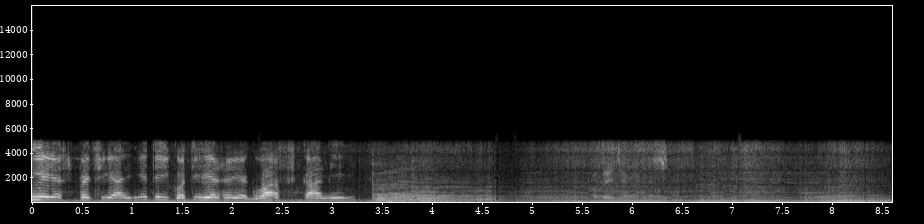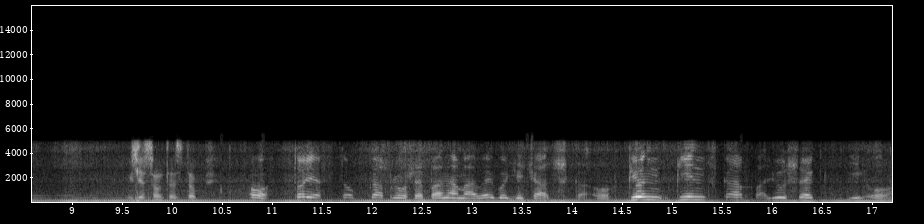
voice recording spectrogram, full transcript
nie jest specjalnie, tylko tyle, że jest głaz, kamień. Podejdziemy też. Gdzie są te stopy? O, to jest stopka, proszę pana, małego dzieciaczka. O, pię, piętka, paluszek i o,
